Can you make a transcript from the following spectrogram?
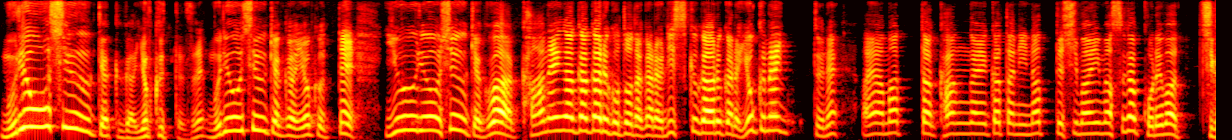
無料集客がよくってですね無料集客がよくって有料集客は金がかかることだからリスクがあるから良くないってね誤った考え方になってしまいますがこれは違い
